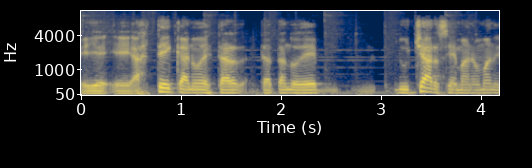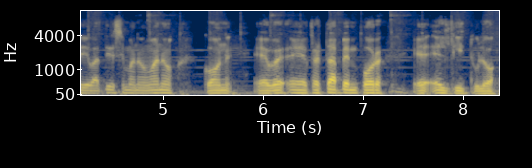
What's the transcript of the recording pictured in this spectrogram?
eh, azteca, ¿no? De estar tratando de lucharse mano a mano y debatirse mano a mano con Verstappen por el título.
